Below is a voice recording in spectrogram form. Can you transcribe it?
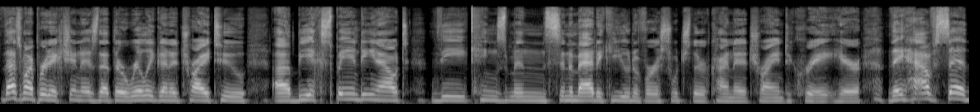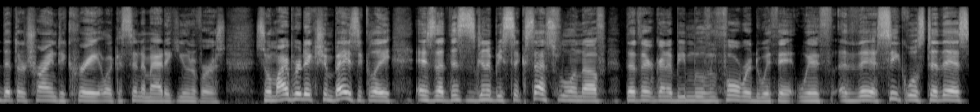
that's my prediction is that they're really going to try to uh, be expanding out the Kingsman cinematic universe, which they're kind of trying to create here. They have said that they're trying to create like a cinematic universe. So my prediction basically is that this is going to be successful enough that they're going to be moving forward with it with the sequels to this,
